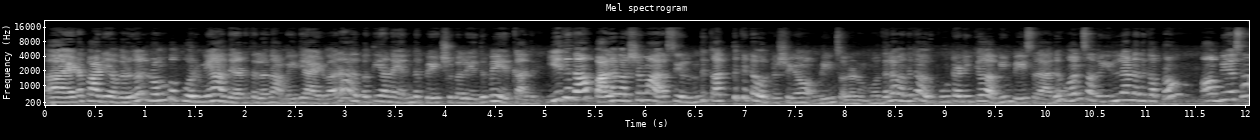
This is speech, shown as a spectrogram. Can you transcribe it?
எடப்பாடி அவர்கள் ரொம்ப பொறுமையா அந்த இடத்துல இருந்து அமைதியாயிடுவாரு. அதை பத்தியான எந்த பேச்சுகள் எதுவுமே இருக்காது. இதுதான் பல வருஷமா அரசியல் வந்து கத்துக்கிட்ட ஒரு விஷயம் அப்படின்னு சொல்லணும். முதல்ல வந்துட்டு அவர் கூட்டணிக்கு அப்படின்னு பேசுறாரு. ஒன்ஸ் அவர் இல்லைனதுக்கு அப்புறம் ஆப்வியஸா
